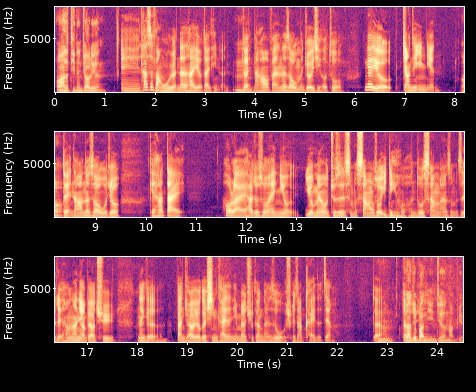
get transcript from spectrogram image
哦，他是体能教练，诶、他是防护员，但是他也有带体能，嗯，对，，然后反正那时候我们就一起合作，应该有将近一年，嗯，对，然后那时候我就给他带，后来他就说，哎、你有有没有就是什么伤？我说一定有很多伤啊，什么之类。他说那你要不要去那个板桥有个新开的，你要不要去看看？是我学长开的，这样，对啊，所对以他就把你引接到那边。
